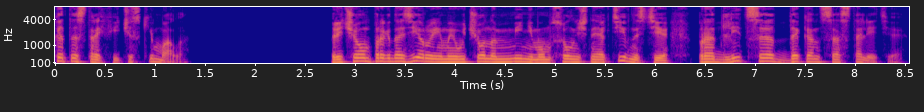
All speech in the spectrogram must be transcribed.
катастрофически мало. Причем прогнозируемый ученым минимум солнечной активности продлится до конца столетия.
